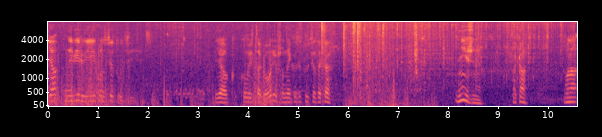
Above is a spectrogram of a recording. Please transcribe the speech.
я не вірю її конституції. Я колись так говорив, що в неї конституція така ніжня, така вона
